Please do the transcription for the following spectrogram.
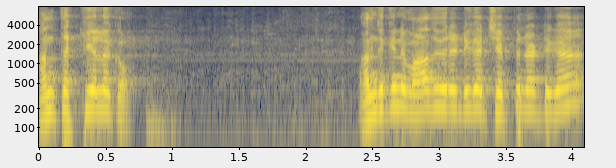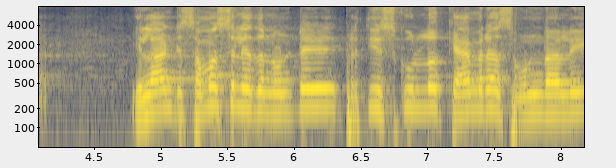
అంత కీలకం. అందుకని మాధవిరెడ్డి గారు చెప్పినట్టుగా ఇలాంటి సమస్యలు ఏదైనా ఉంటే ప్రతి స్కూల్లో కెమెరాస్ ఉండాలి.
